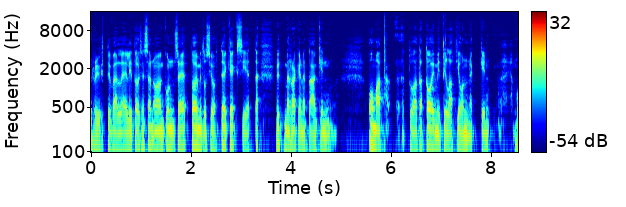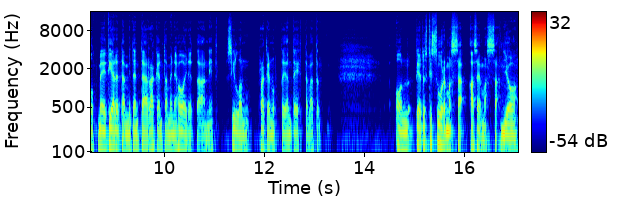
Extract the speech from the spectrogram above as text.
ryhtyvälle. Eli toisin sanoen, kun se toimitusjohtaja keksi, että nyt me rakennetaankin omat tuota, toimitilat jonnekin, mutta me ei tiedetä, miten tämä rakentaminen hoidetaan, niin silloin rakennuttajan tehtävät on tietysti suuremmassa asemassa. Joo.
